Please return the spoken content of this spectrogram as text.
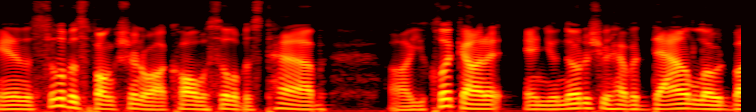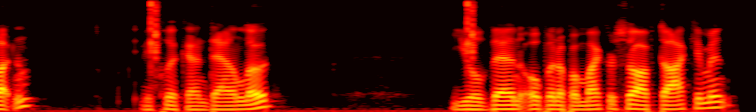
And in the syllabus function, or I'll call the syllabus tab, uh, you click on it and you'll notice you have a download button. If you click on download, you'll then open up a Microsoft document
